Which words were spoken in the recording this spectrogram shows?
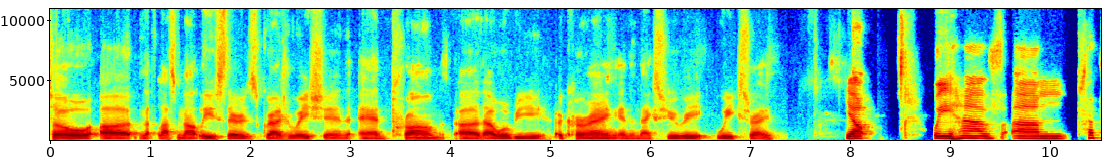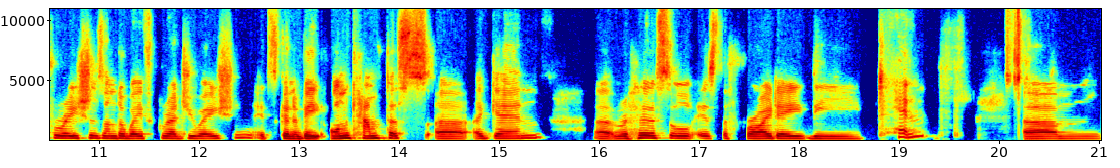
so, uh, last but not least, there's graduation and prom uh, that will be occurring in the next few re- weeks, right? Yep. We have um, preparations underway for graduation. It's going to be on campus uh, again. Uh, rehearsal is the Friday, the 10th. Um,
